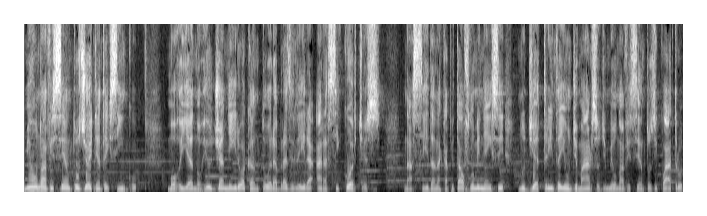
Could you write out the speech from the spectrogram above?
1985. Morria no Rio de Janeiro a cantora brasileira Araci Cortes. Nascida na capital fluminense no dia 31 de março de 1904,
